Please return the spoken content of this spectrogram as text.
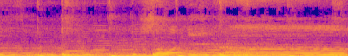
นสวัสดีครับ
